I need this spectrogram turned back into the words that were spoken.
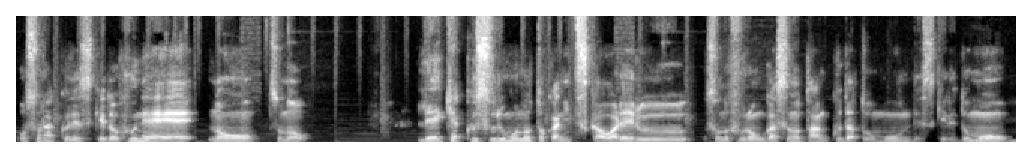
おそらくですけど、船の、その、冷却するものとかに使われる、そのフロンガスのタンクだと思うんですけれども、うんうん。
